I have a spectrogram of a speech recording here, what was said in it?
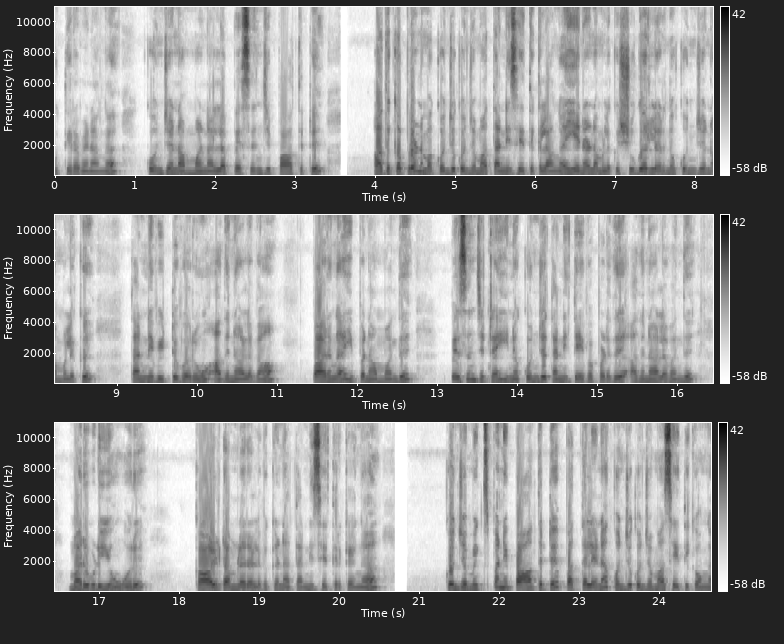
ஊற்றிட வேணாங்க. கொஞ்சம் நம்ம நல்லா பிசைஞ்சு பார்த்துட்டு அதுக்கப்புறம் நம்ம கொஞ்சம் கொஞ்சமாக தண்ணி சேர்த்துக்கலாங்க. ஏன்னா நம்மளுக்கு சுகர்லேருந்தும் கொஞ்சம் நம்மளுக்கு தண்ணி விட்டு வரும். அதனால தான் பாருங்கள் இப்போ நம்ம வந்து பிசைஞ்சிட்டேன். இன்னும் கொஞ்சம் தண்ணி தேவைப்படுது. அதனால் வந்து மறுபடியும் ஒரு கால் டம்ளர் அளவுக்கு நான் தண்ணி சேர்த்துருக்கேங்க. கொஞ்சம் மிக்ஸ் பண்ணி பார்த்துட்டு பத்தலைன்னா கொஞ்சம் கொஞ்சமாக சேர்த்திக்கோங்க.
